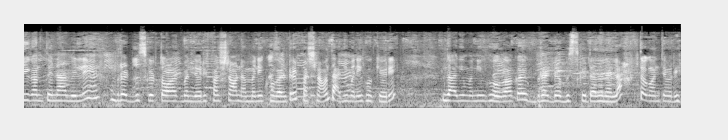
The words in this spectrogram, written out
ಈಗಂತೂ ನಾವಿಲ್ಲಿ ಬ್ರೆಡ್ ಬಿಸ್ಕೆಟ್ ತೊಗೊಳಕ್ಕೆ ಬಂದೇವ್ರಿ. ಫಸ್ಟ್ ನಾವು ನಮ್ಮ ಮನೆಗೆ ಹೋಗಲ್ರಿ. ಫಸ್ಟ್ ನಾವು ದಾದಿ ಮನೆಗೆ ಹೋಗ್ಯವ್ರಿ ದಾದಿ ಮನೆಗೆ ಹೋಗಾಕ ಬ್ರೆಡ್, ಬಿಸ್ಕೆಟ್ ಅದನ್ನೆಲ್ಲ ತೊಗೊಂತೇವ್ರಿ.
